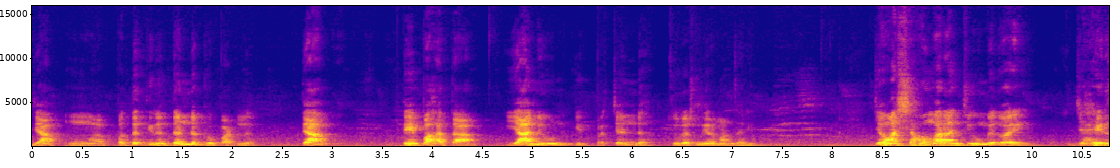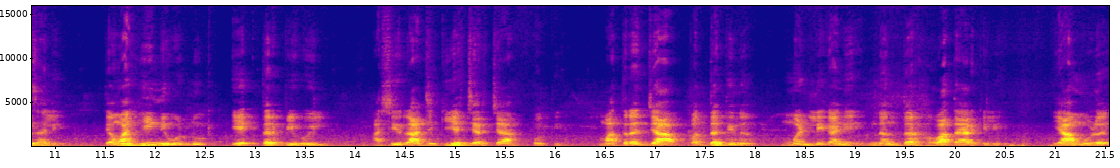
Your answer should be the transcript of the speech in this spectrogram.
ज्या पद्धतीनं दंड ठोपाटलं त्या ते पाहता या निवडणुकीत प्रचंड चुरस निर्माण झाली. जेव्हा शाहू महाराजांची उमेदवारी जाहीर झाली तेव्हा ही निवडणूक एकतर्फी होईल अशी राजकीय चर्चा होती. मात्र ज्या पद्धतीनं मंडलिकांनी नंतर हवा तयार केली यामुळं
